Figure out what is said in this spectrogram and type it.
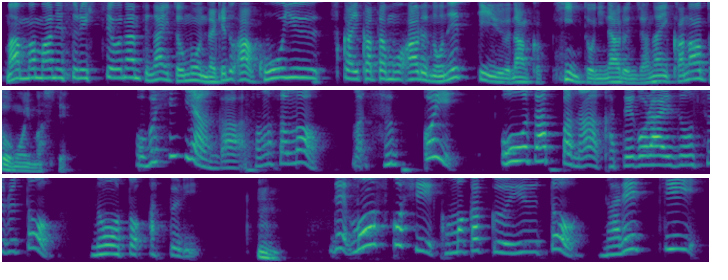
まんま真似する必要なんてないと思うんだけど、あ、こういう使い方もあるのねっていうなんかヒントになるんじゃないかなと思いまして。 Obsidianがそもそも、まあ、すっごい大雑把なカテゴライズをすると、ノートアプリで、もう少し細かく言うと、ナレッジ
